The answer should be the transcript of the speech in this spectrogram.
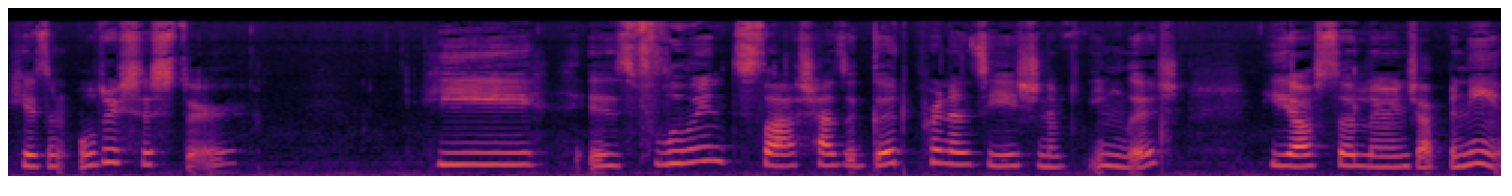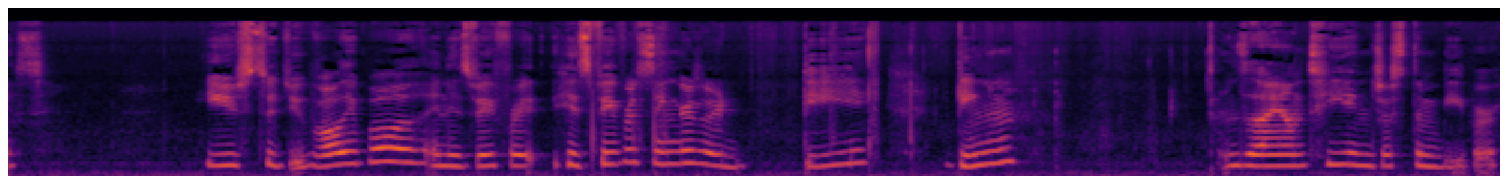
He has an older sister. He is fluent slash has a good pronunciation of English. He also learned Japanese. He used to do volleyball, and his favorite his favorite singers are D, Dean, Zion T, and Justin Bieber.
